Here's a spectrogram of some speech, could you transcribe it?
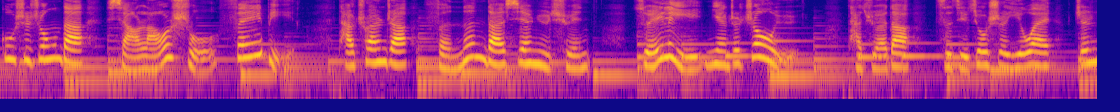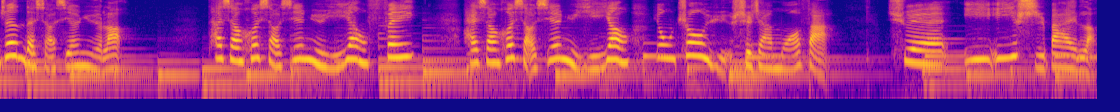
故事中的小老鼠菲比，她穿着粉嫩的仙女裙，嘴里念着咒语，她觉得自己就是一位真正的小仙女了。她想和小仙女一样飞。还想和小仙女一样用咒语施展魔法，却一一失败了。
